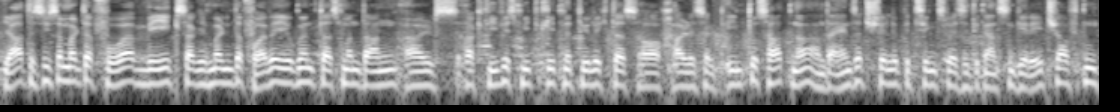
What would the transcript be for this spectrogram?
Ja, das ist einmal der Vorweg, sage ich mal, in der Feuerwehrjugend, dass man dann als aktives Mitglied natürlich das auch alles halt intus hat, ne, an der Einsatzstelle beziehungsweise die ganzen Gerätschaften.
